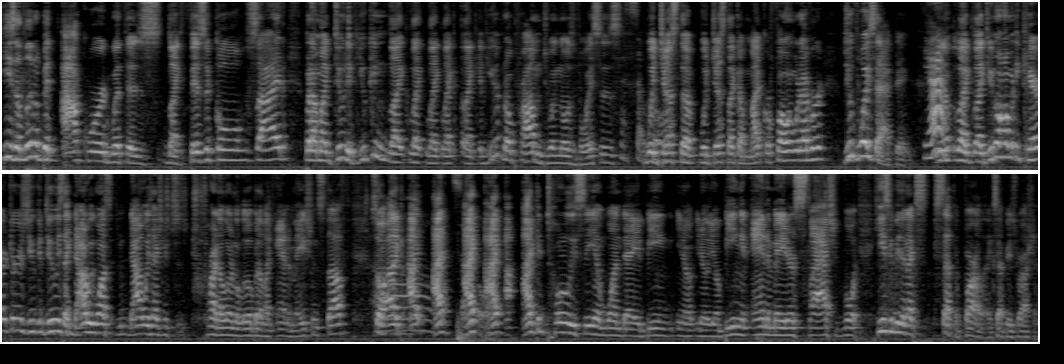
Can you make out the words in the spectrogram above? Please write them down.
he's a little bit awkward with his like physical side, but I'm like, dude, if you can like like like like like if you have no problem doing those voices so with cool. just a with just like a microphone or whatever, do voice acting. yeah. You know, like like do you know how many characters you could do? He's like now he wants now he's actually just trying to learn a little bit of like animation stuff. So oh, like I Oh, I, so I, cool. I I I could totally see him one day being you know you know you know being an animator slash voice. He's gonna be the next Seth MacFarlane, except he's Russian.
